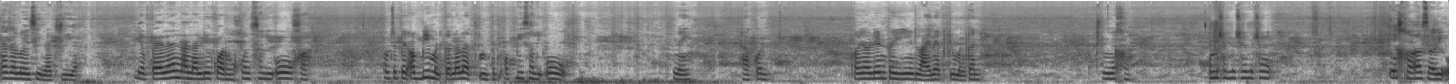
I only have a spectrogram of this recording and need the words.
น่าจะเลยสี่นาทีอะเดี๋ยวไปเล่นอันนั้นดีกว่าทุกคนซาริโอค่ะ มันจะเป็นออบบี้เหมือนกันนั่นแหละมันเป็นออบบี้ซาริโอไหนหาก่อนเพราะเราเล่นไปหลายแบบอยู่เหมือนกัน นี่ค่ะ ไม่ใช่ไม่ใช่ไม่ใช่นี่ค่ะซาริโอ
